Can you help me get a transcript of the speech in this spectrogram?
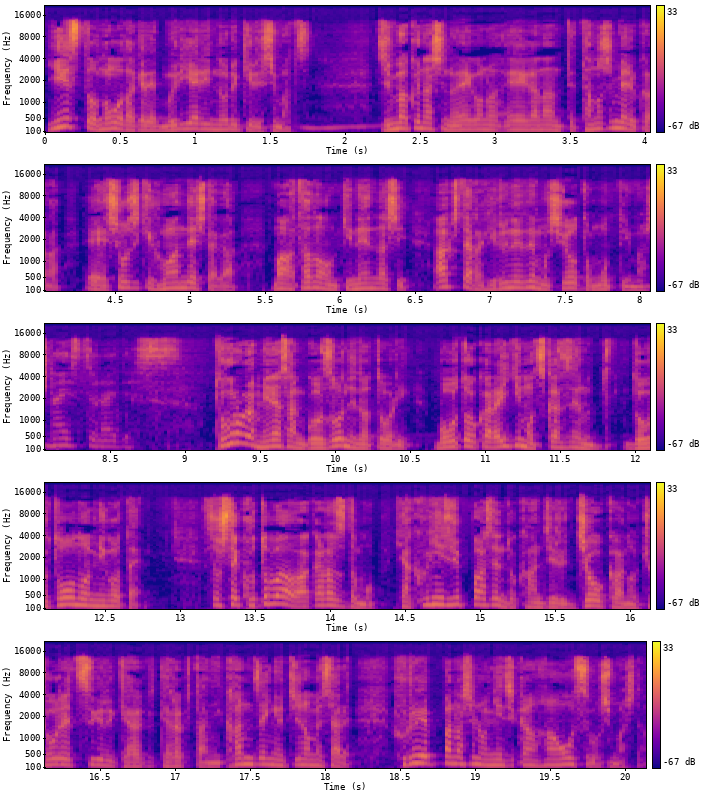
イエスとノーだけで無理やり乗り切る始末。字幕なしの英語の映画なんて楽しめるか、えー正直不安でしたがまあただの記念だし飽きたら昼寝でもしようと思っていました。ところが皆さんご存知の通り冒頭から息もつかせぬ怒涛の見応えそして言葉は分からずとも120%感じるジョーカーの強烈すぎるキャラキャラクターに完全に打ちのめされ震えっぱなしの2時間半を過ごしました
